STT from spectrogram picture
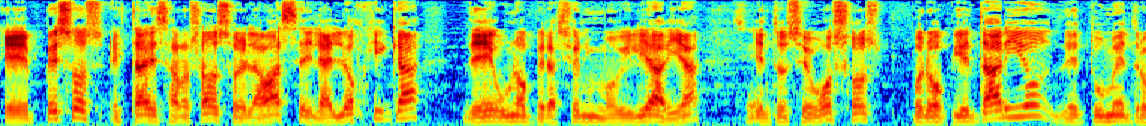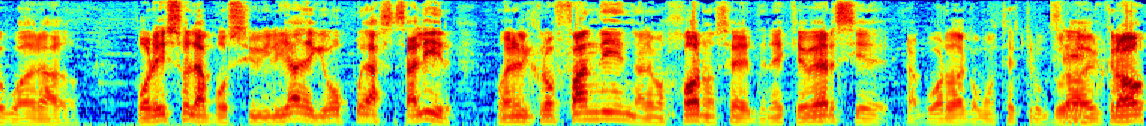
Eh, Pesos está desarrollado sobre la base de la lógica de una operación inmobiliaria Sí. y entonces vos sos propietario de tu metro cuadrado. Por eso la posibilidad de que vos puedas salir. Bueno, el crowdfunding, a lo mejor, no sé, tenés que ver si, de acuerdo a cómo está estructurado Sí. el crowd,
